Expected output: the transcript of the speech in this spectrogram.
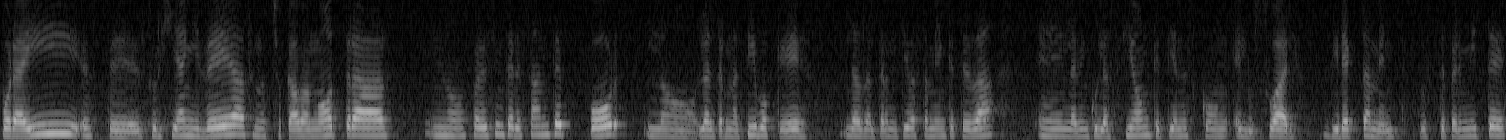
por ahí este, surgían ideas, se nos chocaban otras, nos parece interesante por lo, alternativo que es, las alternativas también que te da en la vinculación que tienes con el usuario directamente. Entonces te permite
